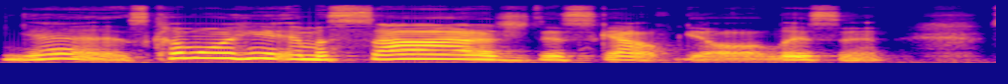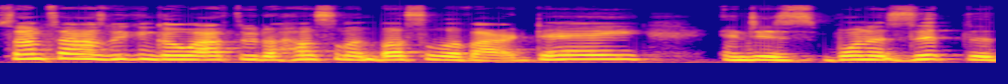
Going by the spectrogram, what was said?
Yes, come on here and massage this scalp, y'all. Listen, sometimes we can go out through the hustle and bustle of our day and just want to zip the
